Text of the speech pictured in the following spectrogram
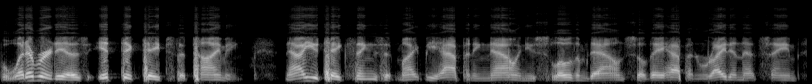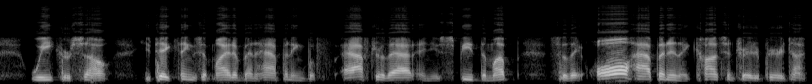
but whatever it is, it dictates the timing. Now you take things that might be happening now and you slow them down so they happen right in that same week or so. You take things that might have been happening after that and you speed them up so they all happen in a concentrated period of time.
